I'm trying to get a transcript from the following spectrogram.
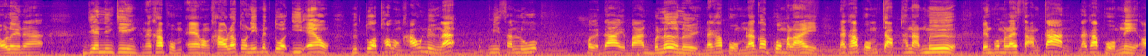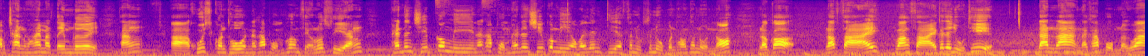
วเลยนะฮะเย็นจริงๆนะครับผมแอร์ของเขาแล้วตัวนี้เป็นตัว EL คือตัวท็อปของเขาหนึ่งละมีซันรูฟเปิดได้บานเบลเลอร์เลยนะครับผมแล้วก็พวงมาลัยนะครับผมจับถนัดมือเป็นพวงมาลัย3ก้านนะครับผมนี่ออปชันเขาให้มาเต็มเลย ทั้งคุชคอนโทรลนะครับผมเพิ่มเสียงลดเสียงแพนเทิลชิพก็มีนะครับผมแพนเทิลชิพก็มีเอาไว้เล่นเกียร์สนุกสนุกๆบนท้องถนนเนาะแล้วก็ รับสายวางสายก็จะอยู่ที่ด้านล่างนะครับผมหรือว่า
